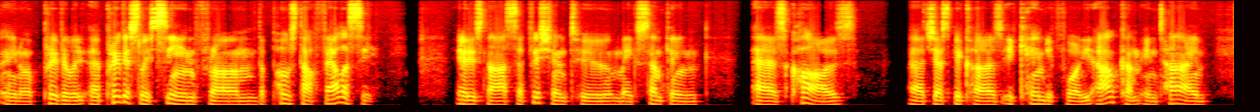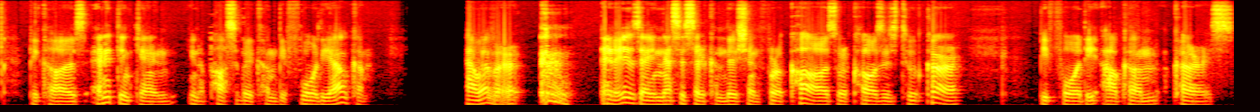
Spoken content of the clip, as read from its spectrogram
you know, previously, uh, previously seen from the post hoc fallacy, it is not sufficient to make something as cause uh, just because it came before the outcome in time, because anything can you know, possibly come before the outcome. However, it is a necessary condition for a cause or causes to occur before the outcome occurs.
